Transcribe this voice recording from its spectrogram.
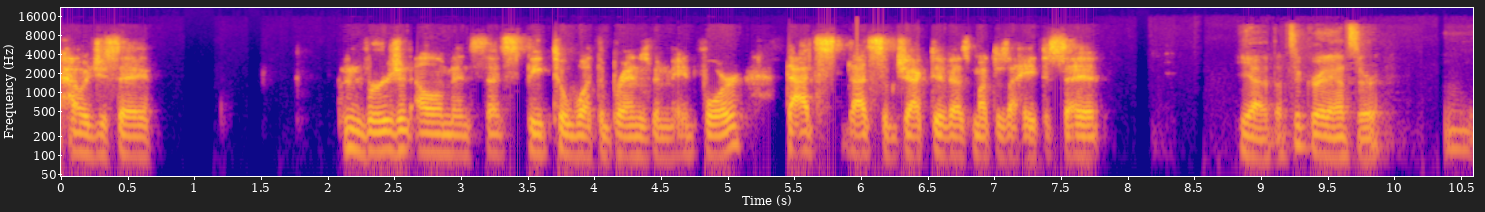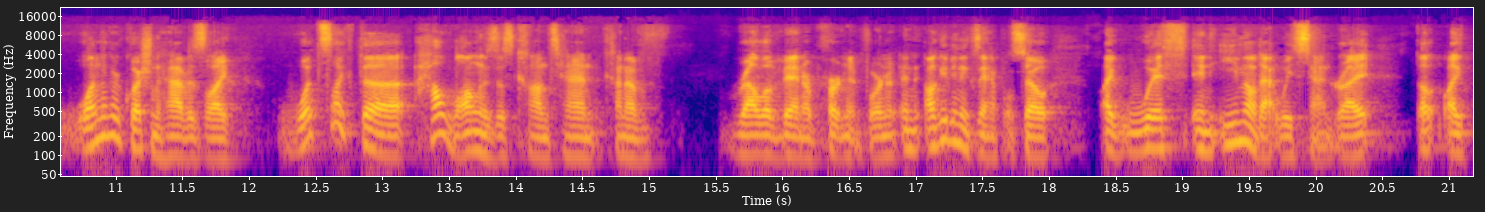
how would you say, conversion elements that speak to what the brand has been made for? That's that's subjective as much as I hate to say it. Yeah, that's a great answer. One other question I have is like, what's like the how long is this content kind of relevant or pertinent for? And I'll give you an example. So, like with an email that we send, right? The, like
